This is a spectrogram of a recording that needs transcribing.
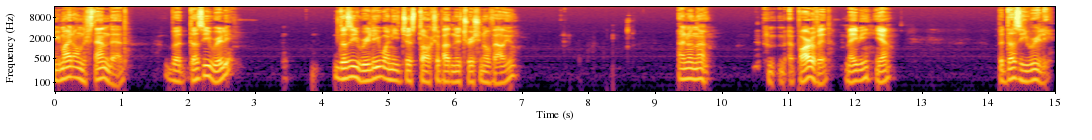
He might understand that, but does he really? Does he really when he just talks about nutritional value? I don't know. A part of it, maybe, yeah. But does he really?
